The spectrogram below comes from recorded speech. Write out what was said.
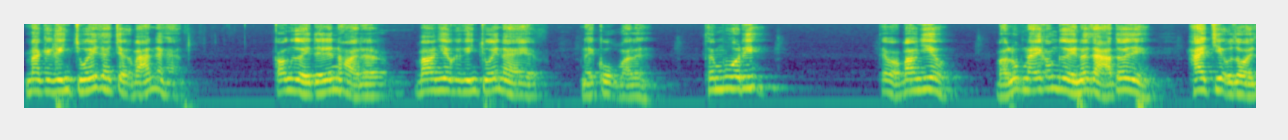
Mang cái gính chuối ra chợ bán chẳng hạn. Có người đến hỏi là bao nhiêu cái gính chuối này? Này cụ bảo là thôi mua đi. Thế bảo bao nhiêu? Bảo lúc nãy có người nó giả tôi gì hai triệu rồi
